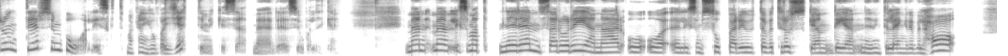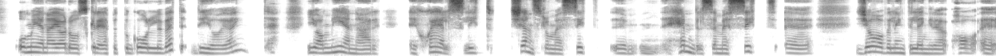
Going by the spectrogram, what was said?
runt er symboliskt. Man kan jobba jättemycket med eh, symboliken. Men, men liksom att ni rensar och renar och, och eh, liksom sopar ut över tröskeln det ni inte längre vill ha och menar jag då skräpet på golvet? Det gör jag inte. Jag menar eh, själsligt, känslomässigt, eh, händelsemässigt. Eh, jag vill inte längre ha eh,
